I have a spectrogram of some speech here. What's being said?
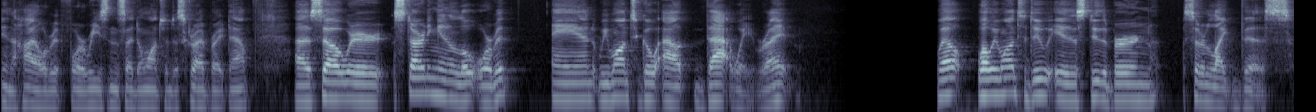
in a high orbit for reasons I don't want to describe right now. Uh, so we're starting in a low orbit, and we want to go out that way, right? Well, what we want to do is do the burn sort of like this.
